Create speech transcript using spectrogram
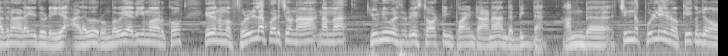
அதனால இதோடைய அளவு ரொம்பவே அதிகமாக இருக்கும். இதை நம்ம ஃபுல்லாக படித்தோன்னா நம்ம யூனிவர்ஸ் யூனிவர்ஸுடைய ஸ்டார்டிங் பாயிண்டான அந்த பிக் பேங் அந்த சின்ன புள்ளியை நோக்கி கொஞ்சம்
